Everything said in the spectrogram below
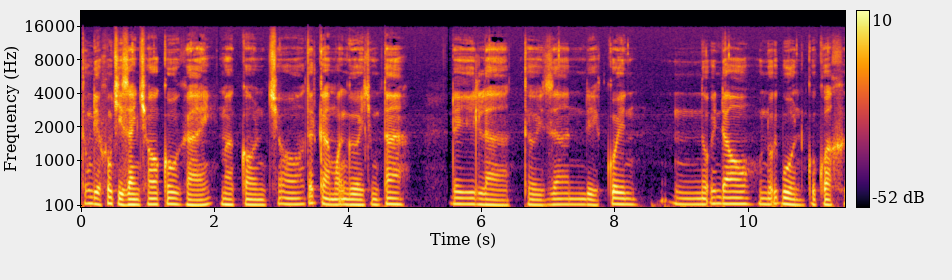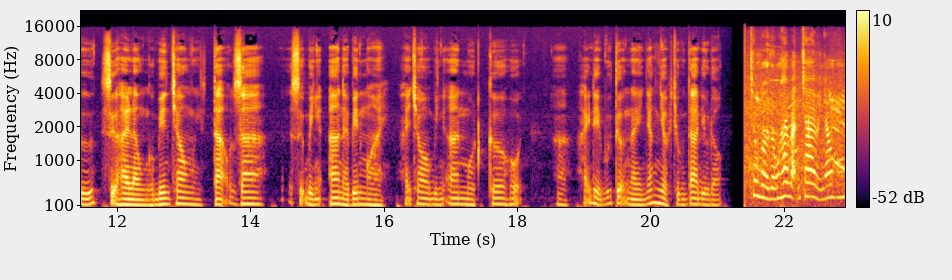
Thông điệp không chỉ dành cho cô gái mà còn cho tất cả mọi người chúng ta. Đây là thời gian để quên nỗi đau, nỗi buồn của quá khứ. Sự hài lòng ở bên trong tạo ra sự bình an ở bên ngoài. Hãy cho bình an một cơ hội. À, hãy để bức tượng này nhắc nhở chúng ta điều đó. Trông có giống hai bạn trai với nhau không?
